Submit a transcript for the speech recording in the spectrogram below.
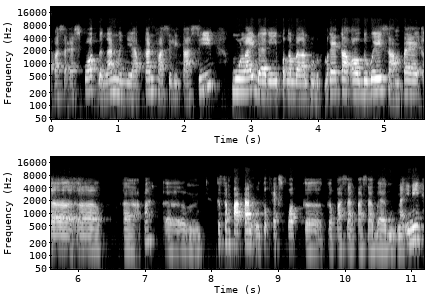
pasar ekspor dengan menyiapkan fasilitasi mulai dari pengembangan produk mereka all the way sampai uh, apa um, kesempatan untuk ekspor ke ke pasar-pasar baru. Nah ini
